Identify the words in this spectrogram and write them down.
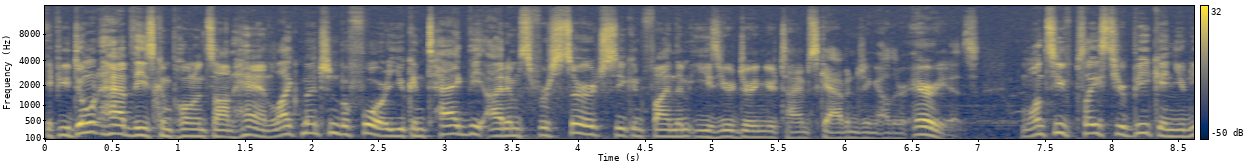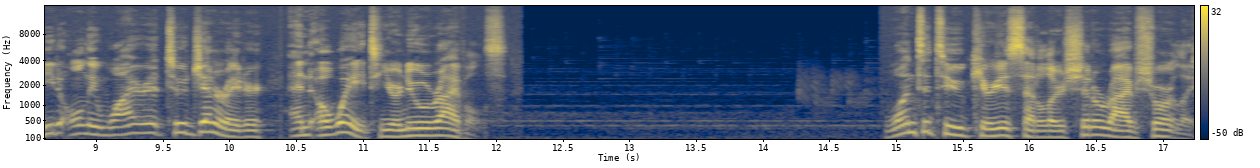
If you don't have these components on hand, like mentioned before, you can tag the items for search so you can find them easier during your time scavenging other areas. Once you've placed your beacon, you need only wire it to a generator and await your new arrivals. One to two curious settlers should arrive shortly,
